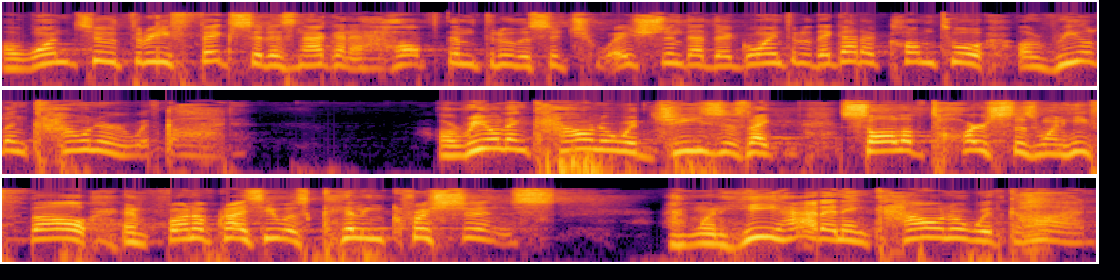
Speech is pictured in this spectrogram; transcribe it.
A one, two, three fix it is not going to help them through the situation that they're going through. They got to come to a, a, real encounter with God. A real encounter with Jesus, like Saul of Tarsus when he fell in front of Christ, he was killing Christians. And when he had an encounter with God,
